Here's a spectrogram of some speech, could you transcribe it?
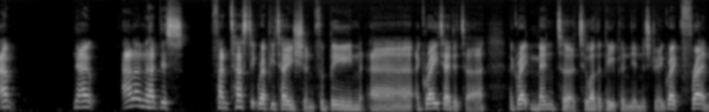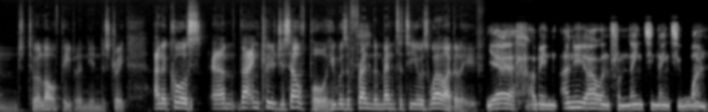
Yeah. Um, now, Alan had this fantastic reputation for being uh, a great editor, a great mentor to other people in the industry, a great friend to a lot of people in the industry. And of course, um, that includes yourself, Paul. He was a friend and mentor to you as well, I believe. Yeah, I mean, I knew Alan from 1991,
